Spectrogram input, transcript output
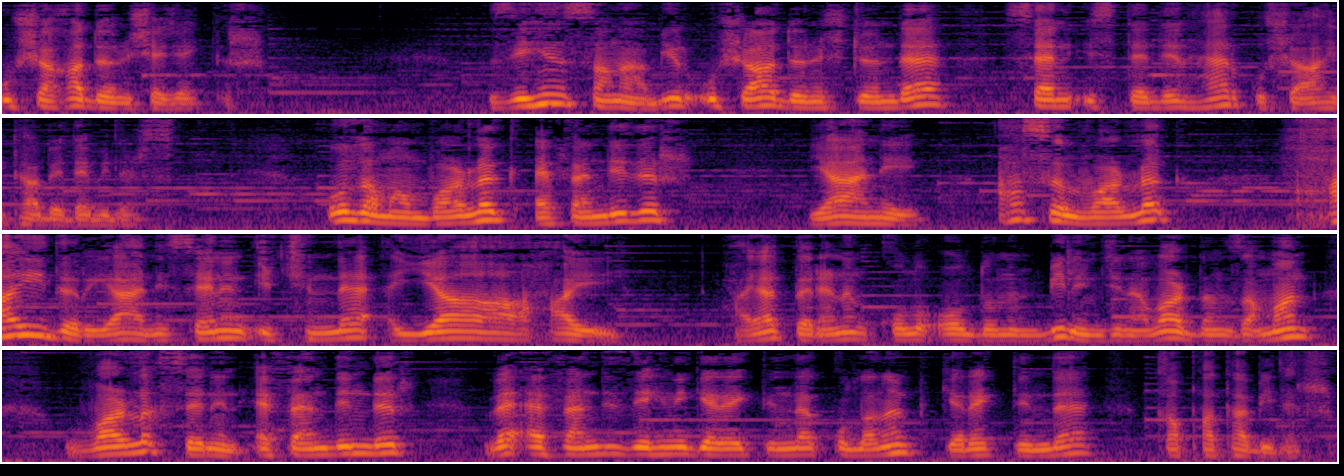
uşağa dönüşecektir. Zihin sana bir uşağa dönüştüğünde sen istediğin her kuşağa hitap edebilirsin. O zaman varlık efendidir. Yani asıl varlık haydır yani senin içinde ya hay hayat verenin kulu olduğunun bilincine vardığın zaman varlık senin efendindir ve efendi zihni gerektiğinde kullanıp gerektiğinde kapatabilir.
